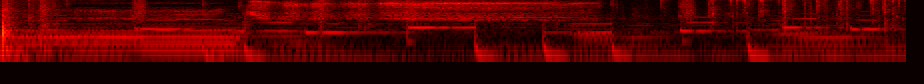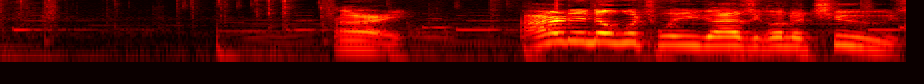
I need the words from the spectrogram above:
And, all right. I already know which one you guys are going to choose.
